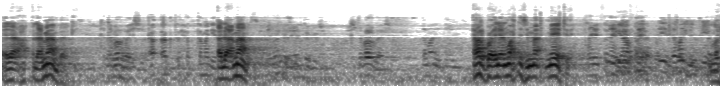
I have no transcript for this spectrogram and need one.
الأع- الأعمام باقي أربعة الأعمام أربعة أربعة لأن واحدة ما- ميتة طيب الله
